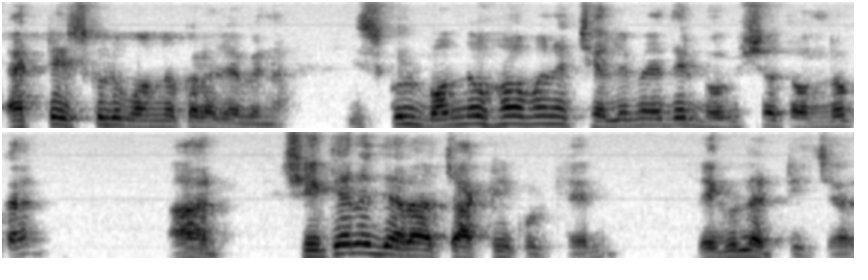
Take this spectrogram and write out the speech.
একটা স্কুলও বন্ধ করা যাবে না। স্কুল বন্ধ হওয়া মানে ছেলে মেয়েদের ভবিষ্যৎ অন্ধকার। আর সেখানে যারা চাকরি করতেন রেগুলার টিচার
